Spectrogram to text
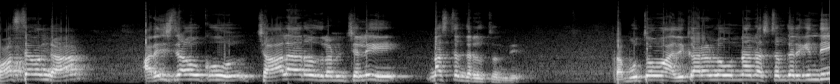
వాస్తవంగా హరీష్ రావుకు చాలా రోజుల నుంచి వెళ్ళి నష్టం జరుగుతుంది. ప్రభుత్వం అధికారంలో ఉన్న నష్టం జరిగింది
